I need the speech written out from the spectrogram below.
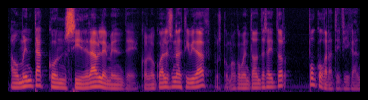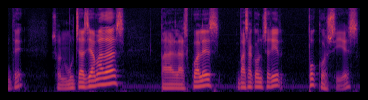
aumenta considerablemente, con lo cual es una actividad, pues como ha comentado antes Aitor, poco gratificante. Son muchas llamadas para las cuales vas a conseguir pocos síes.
